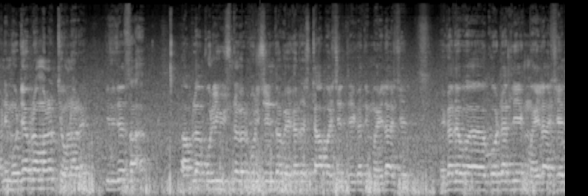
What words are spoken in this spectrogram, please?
आणि मोठ्या प्रमाणात ठेवणार आहे की तिथे सा आपला पोलीस विष्णुनगर पोलीस स्टेशनचा एखादा स्टाफ असेल एखादी महिला असेल एखाद्या कोर्टातली एक महिला असेल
